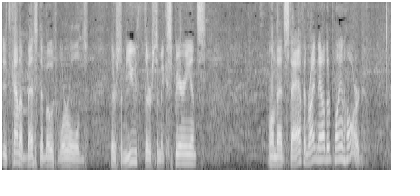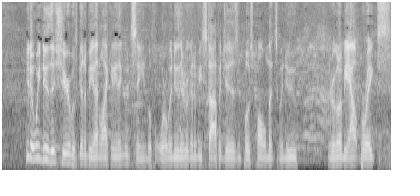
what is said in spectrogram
it's kind of best of both worlds. There's some youth, there's some experience on that staff, and right now they're playing hard. You know, we knew this year was going to be unlike anything we'd seen before. We knew there were going to be stoppages and postponements. We knew there were going to be outbreaks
